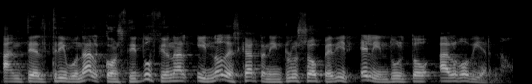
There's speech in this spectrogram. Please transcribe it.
ante el Tribunal Constitucional y no descartan incluso pedir el indulto al Gobierno.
